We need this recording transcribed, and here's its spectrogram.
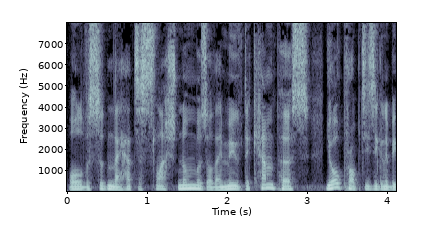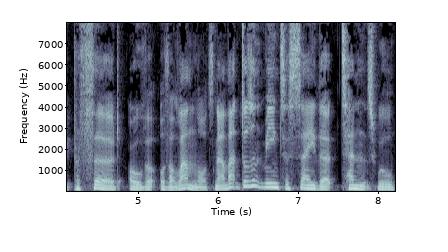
all of a sudden they had to slash numbers or they moved a campus, your properties are going to be preferred over other landlords. Now, that doesn't mean to say that tenants will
